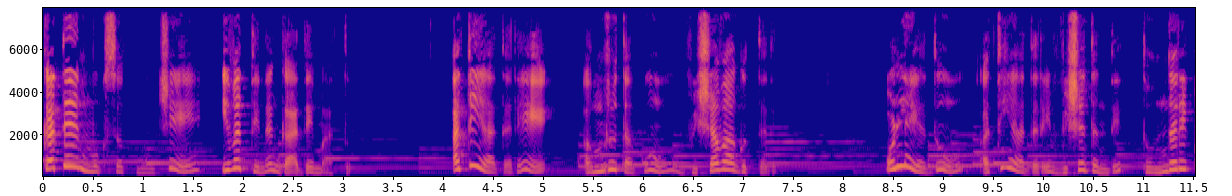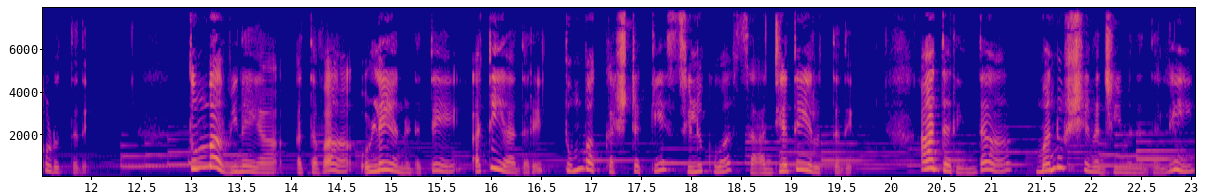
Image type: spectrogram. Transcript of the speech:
ಕತೆಯನ್ನು ಮುಗಿಸೋಕ್ ಮುಂಚೆ ಇವತ್ತಿನ ಗಾದೆ ಮಾತು. ಅತಿಯಾದರೆ ಅಮೃತವು ವಿಷವಾಗುತ್ತದೆ. ಒಳ್ಳೆಯದು ಅತಿಯಾದರೆ ವಿಷದಂತೆ ತೊಂದರೆ ಕೊಡುತ್ತದೆ. ತುಂಬ ವಿನಯ ಅಥವಾ ಒಳ್ಳೆಯ ನಡತೆ ಅತಿಯಾದರೆ ತುಂಬ ಕಷ್ಟಕ್ಕೆ ಸಿಲುಕುವ ಸಾಧ್ಯತೆ ಇರುತ್ತದೆ. ಆದ್ದರಿಂದ ಮನುಷ್ಯನ ಜೀವನದಲ್ಲಿ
